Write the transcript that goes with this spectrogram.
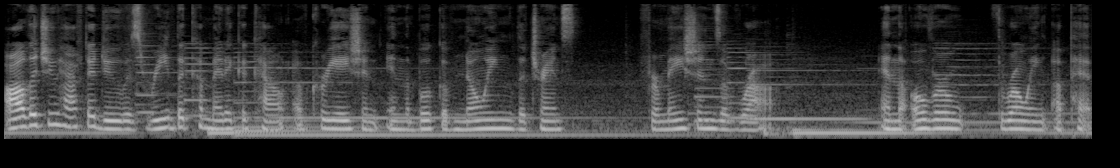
All that you have to do is read the Kemetic account of creation in the book of Knowing the Transformations of Ra and the Overthrowing of Apep.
